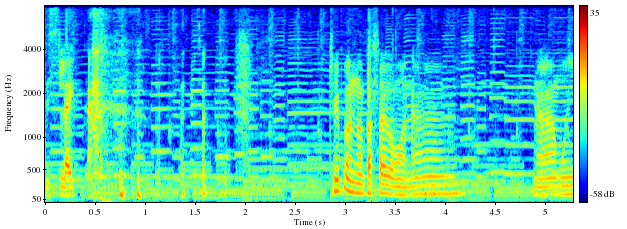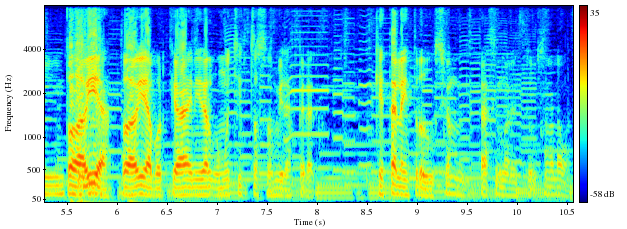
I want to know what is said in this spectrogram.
Dislike. Sí, pues no pasa como nada. Nada muy. todavía, todavía, porque va a venir algo muy chistoso. Mira, espérate. Que esta es la introducción. Está haciendo la introducción a la web.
